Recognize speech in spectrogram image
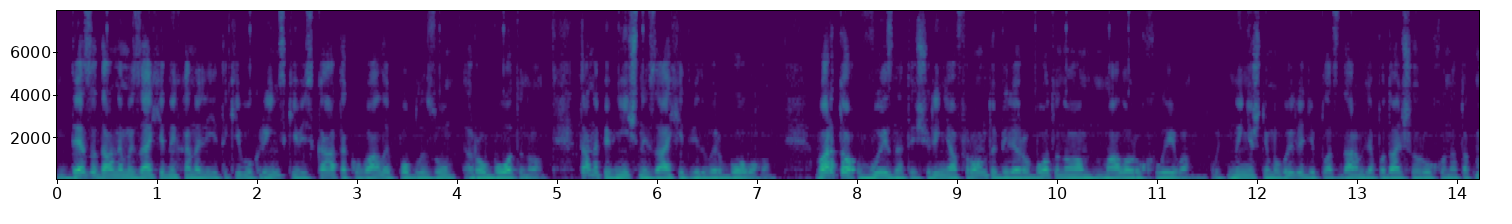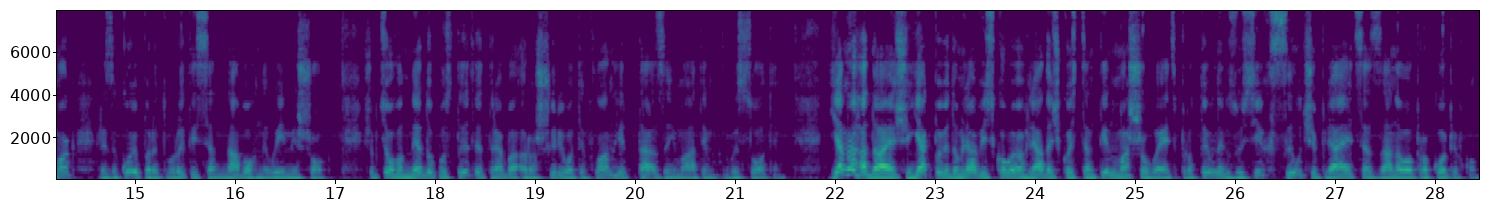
де, за даними західних аналітиків, українські війська атакували поблизу Роботиного та на північний захід від Вербового. Варто визнати, що лінія фронту біля Роботиного мало рухлива. У нинішньому вигляді плацдарм для подальшого руху на Токмак ризикує перетворитися на вогневий мішок. Щоб цього не допустити, треба розширювати фланги та займати висоти. Я нагадаю, що як повідомляв військовий оглядач Костянтин Машовець, противник з усіх сил чіпляється за Новопрокопівку,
